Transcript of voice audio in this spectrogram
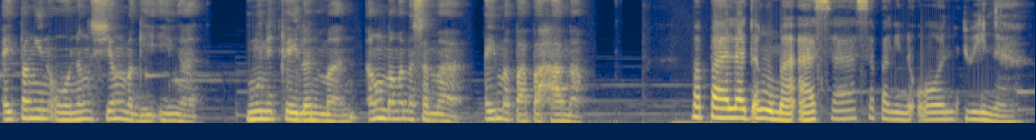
ay Panginoon ang siyang mag-iingat, ngunit kailanman ang mga masama ay mapapahamak. Mapalad ang umaasa sa Panginoon tuwina.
